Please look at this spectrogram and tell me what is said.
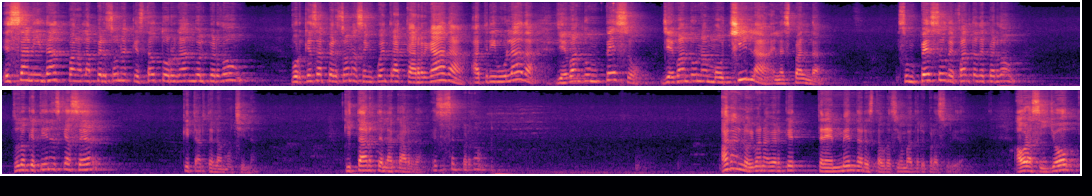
Es sanidad para la persona que está otorgando el perdón. Porque esa persona se encuentra cargada, atribulada, llevando un peso, llevando una mochila en la espalda. Es un peso de falta de perdón. Entonces lo que tienes que hacer, quitarte la mochila quitarte la carga. Ese es el perdón. Háganlo y van a ver qué tremenda restauración va a tener para su vida. Ahora, si yo,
